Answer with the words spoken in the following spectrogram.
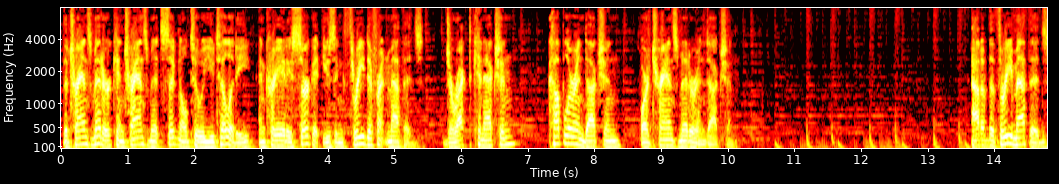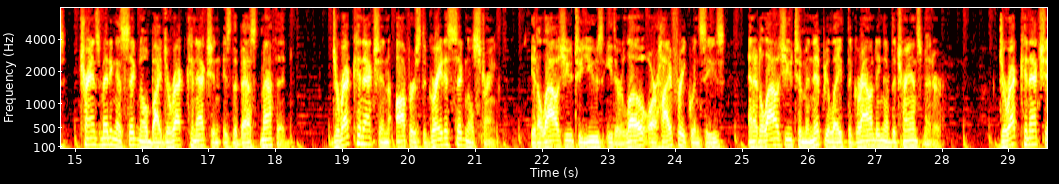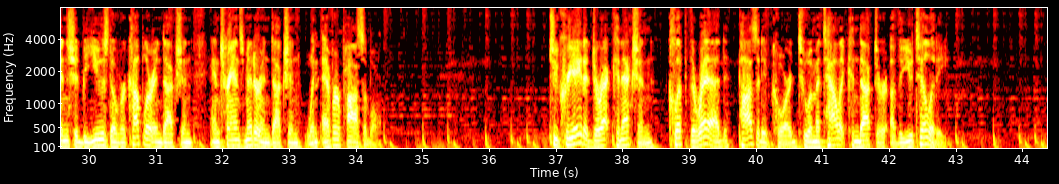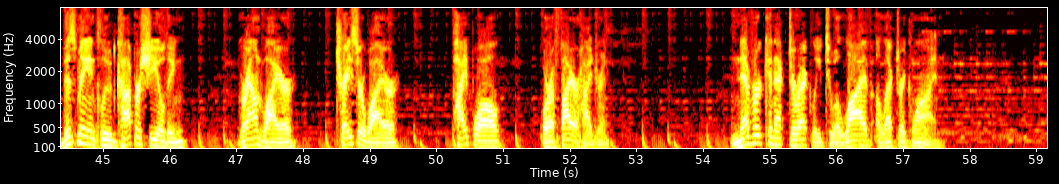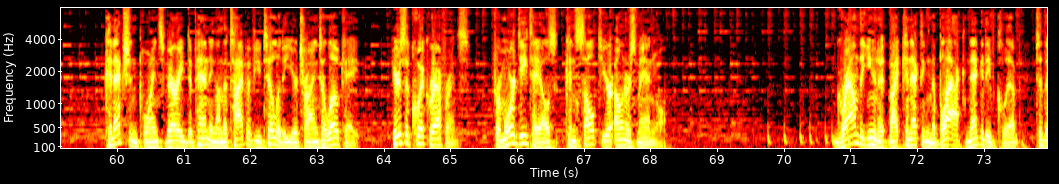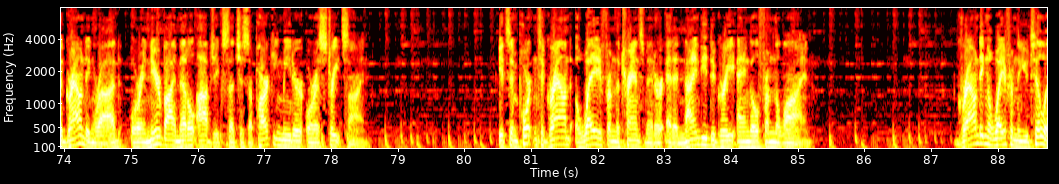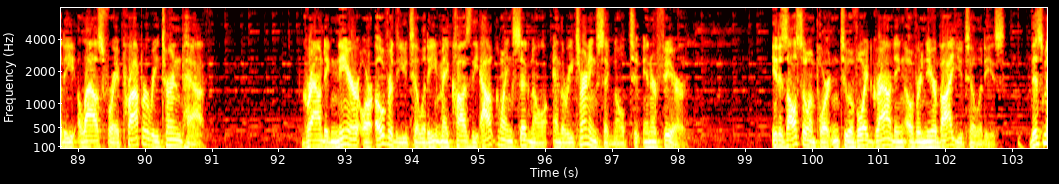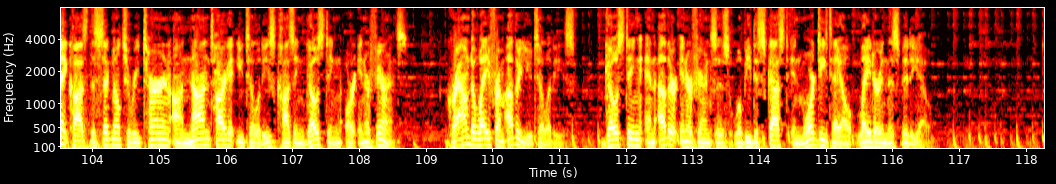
The transmitter can transmit signal to a utility and create a circuit using three different methods direct connection, coupler induction, or transmitter induction. Out of the three methods, transmitting a signal by direct connection is the best method. Direct connection offers the greatest signal strength. It allows you to use either low or high frequencies, and it allows you to manipulate the grounding of the transmitter. Direct connection should be used over coupler induction and transmitter induction whenever possible. To create a direct connection, clip the red positive cord to a metallic conductor of the utility. This may include copper shielding, ground wire, tracer wire, pipe wall, or a fire hydrant. Never connect directly to a live electric line. Connection points vary depending on the type of utility you're trying to locate. Here's a quick reference. For more details, consult your owner's manual. Ground the unit by connecting the black negative clip to the grounding rod or a nearby metal object such as a parking meter or a street sign. It's important to ground away from the transmitter at a 90 degree angle from the line. Grounding away from the utility allows for a proper return path. Grounding near or over the utility may cause the outgoing signal and the returning signal to interfere. It is also important to avoid grounding over nearby utilities. This may cause the signal to return on non-target utilities causing ghosting or interference. Ground away from other utilities. Ghosting and other interferences will be discussed in more detail later in this video.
